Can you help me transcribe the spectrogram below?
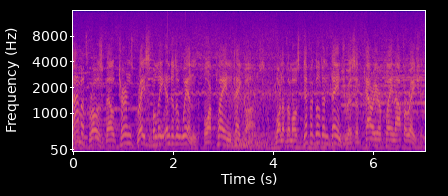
Mammoth Roosevelt turns gracefully into the wind for plane takeoffs, one of the most difficult and dangerous of carrier plane operations.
